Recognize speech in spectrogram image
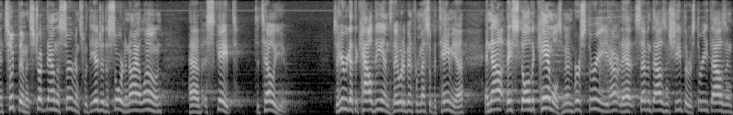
and took them and struck down the servants with the edge of the sword, and I alone have escaped to tell you. So here we got the Chaldeans. They would have been from Mesopotamia. And now they stole the camels. In verse 3, you know, they had 7,000 sheep. There was 3,000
